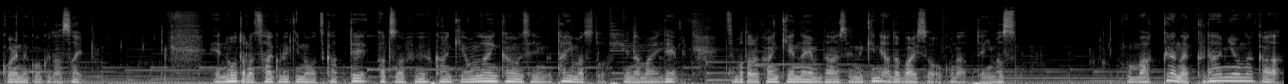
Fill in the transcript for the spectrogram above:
ご連絡をください。ノートのサークル機能を使って、アツの夫婦関係オンラインカウンセリング松明という名前で、妻との関係悩む男性向けにアドバイスを行っています。もう真っ暗な暗闇の中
